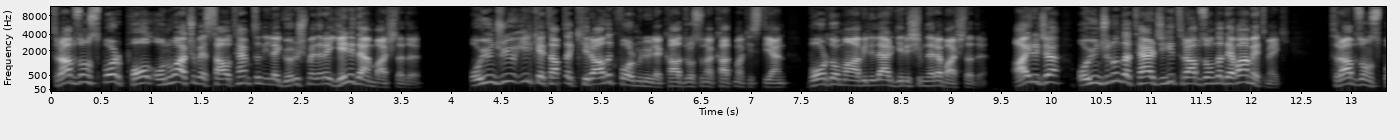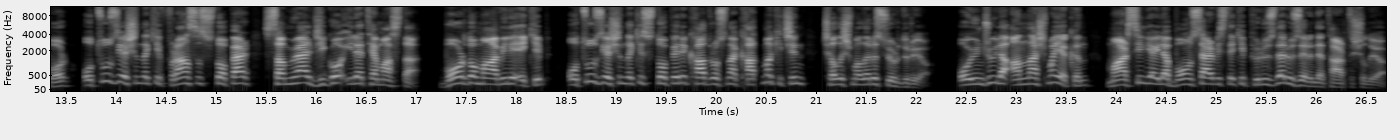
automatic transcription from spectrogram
Trabzonspor, Paul Onuachu ve Southampton ile görüşmelere yeniden başladı. Oyuncuyu ilk etapta kiralık formülüyle kadrosuna katmak isteyen Bordo Mavililer girişimlere başladı. Ayrıca oyuncunun da tercihi Trabzon'da devam etmek. Trabzonspor, 30 yaşındaki Fransız stoper Samuel Gigot ile temasta. Bordo Mavili ekip, 30 yaşındaki stoperi kadrosuna katmak için çalışmaları sürdürüyor. Oyuncuyla anlaşma yakın, Marsilya ile bonservisteki pürüzler üzerinde tartışılıyor.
